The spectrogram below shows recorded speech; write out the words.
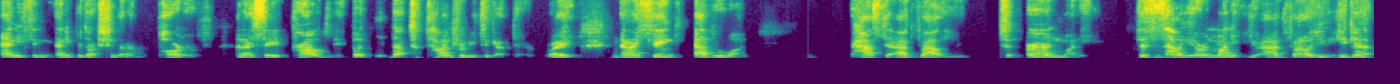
anything, any production that I'm part of. And I say it proudly, but that took time for me to get there, right? Mm-hmm. And I think everyone has to add value to earn money. This is how you earn money. You add value, you get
